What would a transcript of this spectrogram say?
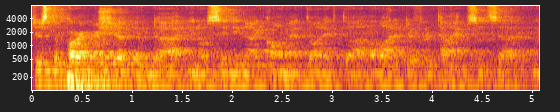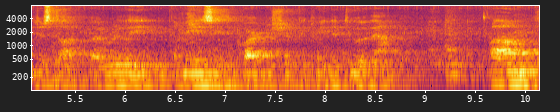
just the partnership, and you know, Cindy and I comment on it a lot of different times. It's just a, a, really amazing partnership between the two of them. Um,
